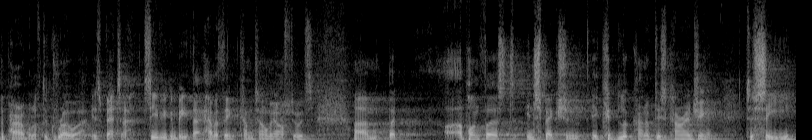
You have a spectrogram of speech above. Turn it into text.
the parable of the grower is better. See if you can beat that. Have a think. Come tell me afterwards. Um, but upon first inspection, it could look kind of discouraging to see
